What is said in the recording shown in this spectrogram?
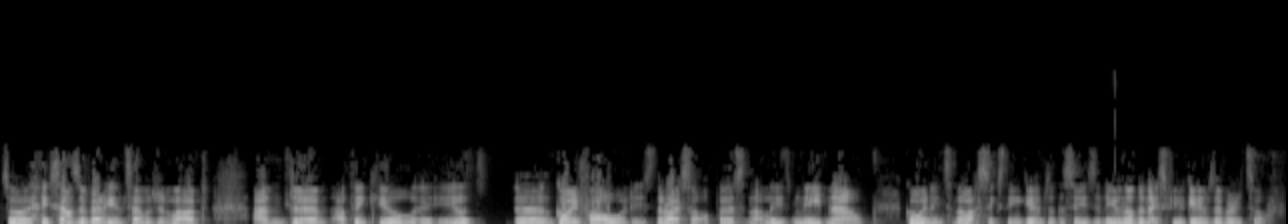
So he sounds a very intelligent lad. And um, I think he'll, he'll uh, going forward, he's the right sort of person that Leeds need now going into the last 16 games of the season, even though the next few games are very tough.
